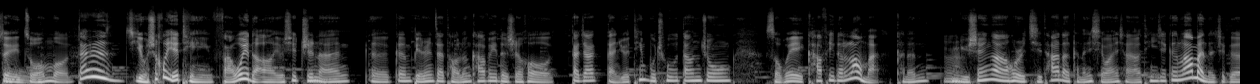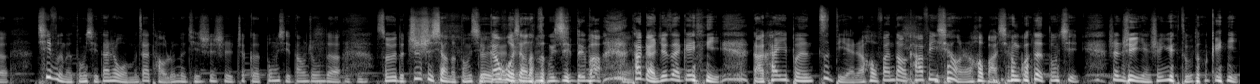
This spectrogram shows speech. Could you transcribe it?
对，琢磨，但是有时候也挺乏味的啊。有些直男，呃，跟别人在讨论咖啡的时候，大家感觉听不出当中所谓咖啡的浪漫。可能嗯女生啊，或者其他的，可能喜欢想要听一些更浪漫的这个气氛的东西。但是我们在讨论的其实是这个东西当中的所有的知识项的东西、干货对对项的东西，对吧？他感觉在跟你打开一本字典，然后翻到咖啡 项，然后把相关的东西，甚至于衍生阅读都给你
